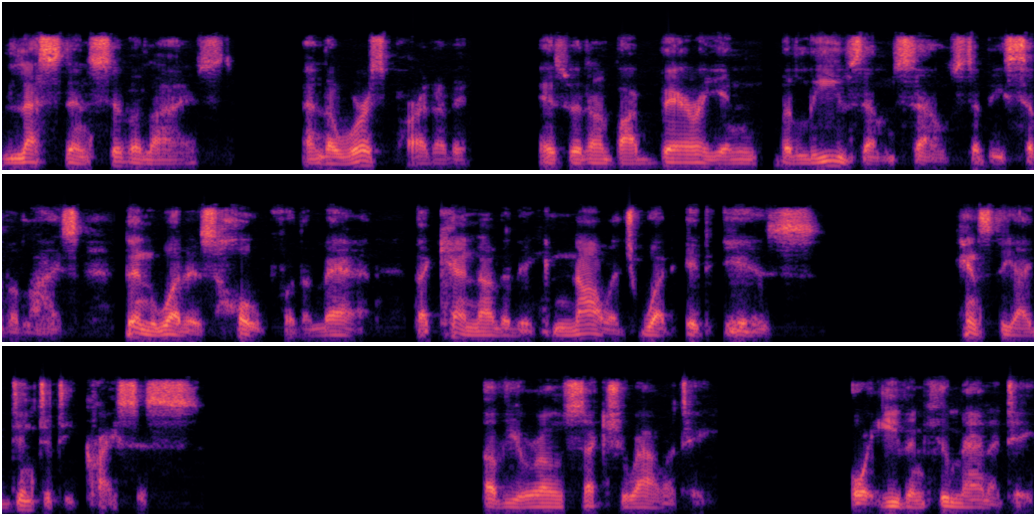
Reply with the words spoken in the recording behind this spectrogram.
less than civilized. And the worst part of it is when a barbarian believes themselves to be civilized, then what is hope for the man that cannot acknowledge what it is. Hence the identity crisis of your own sexuality or even humanity.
